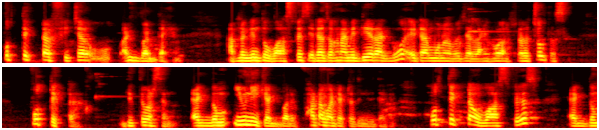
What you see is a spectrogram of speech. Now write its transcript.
প্রত্যেকটা ফিচার একবার দেখেন। আপনি কিন্তু পেজ এটা যখন আমি দিয়ে রাখব, এটা মনে হবে যে লাইভ ওয়াশ চলতেছে। প্রত্যেকটা, দেখতে পাচ্ছেন একদম ইউনিক একবারে, ফাটাফাটি একটা জিনিস দেখেন। প্রত্যেকটা পেজ একদম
